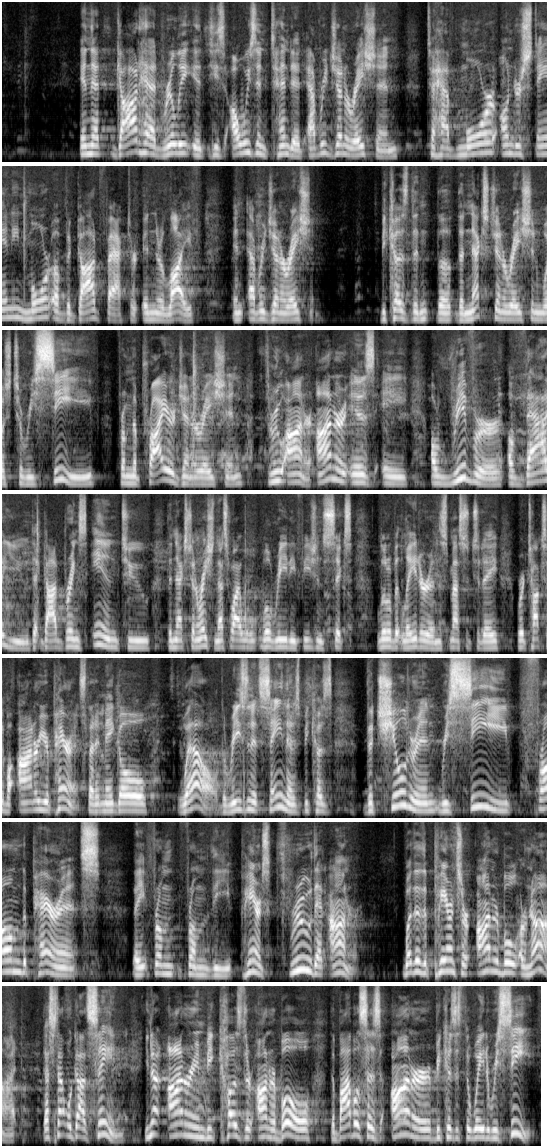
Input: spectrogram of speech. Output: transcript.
in that God had really, He's always intended every generation to have more understanding, more of the God factor in their life in every generation. Because the, the, the next generation was to receive from the prior generation through honor. Honor is a, a river of value that God brings into the next generation. That's why we'll, we'll read Ephesians 6 a little bit later in this message today, where it talks about honor your parents, that it may go well. The reason it's saying that is because the children receive from the parents, they, from, from the parents through that honor. Whether the parents are honorable or not, that's not what God's saying. You're not honoring because they're honorable. The Bible says honor because it's the way to receive.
